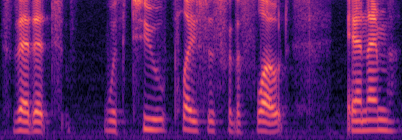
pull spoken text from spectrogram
so that it's with two places for the float. And I'm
